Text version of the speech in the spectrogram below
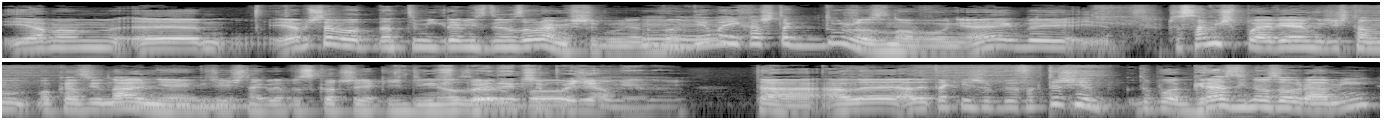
ja mam, e, ja myślałem nad tymi grami z dinozaurami szczególnie, no, mm. bo nie ma ich aż tak dużo znowu, nie? Jakby czasami się pojawiają gdzieś tam okazjonalnie, mm. gdzieś nagle wyskoczy jakiś dinozaur. W pojedynczym bo... poziomie, no. Tak, ale, ale takie, żeby faktycznie to była gra z dinozaurami,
